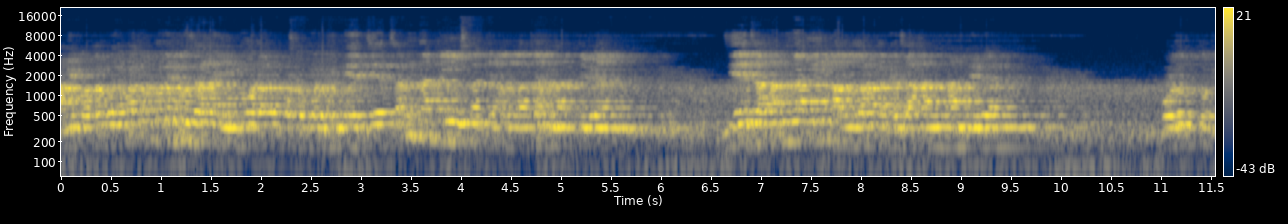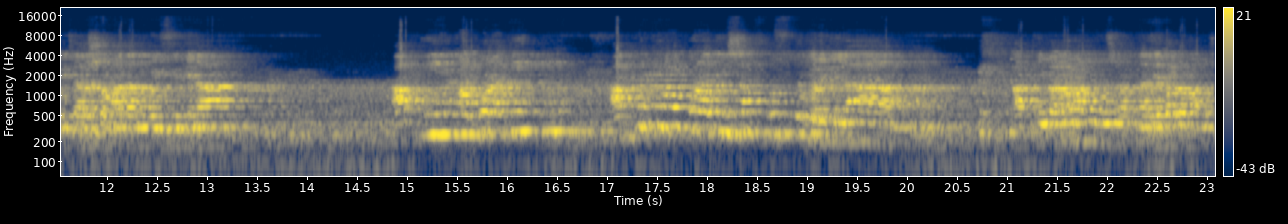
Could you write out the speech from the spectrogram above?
আমি কথা বলে ভালো করে বুঝাই মোরার পরবর্তীতে যে জান্নাতি তাকে আল্লাহ জান্নাত দিবেন। যে জাহান্নামী আল্লাহ তাকে জাহান্নাম দিবেন। বলুন তো বিচার সমাধান হয়েছে কিনা? আপনি অপরাধী, আপনাকে অপরাধী সাব্যস্ত করে দিলাম। আপনি ভালো মানুষ, আপনাকে ভালো মানুষ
